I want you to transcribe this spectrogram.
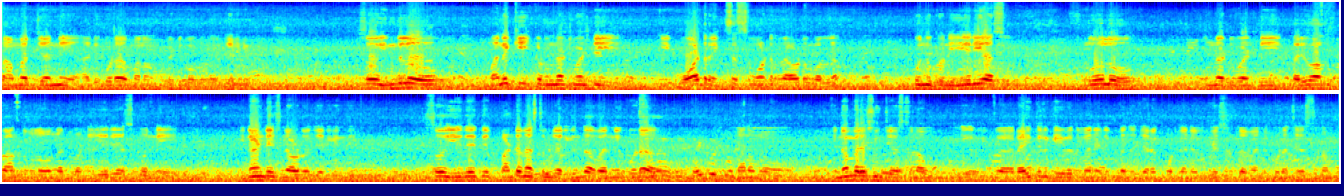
సామర్థ్యాన్ని అది కూడా మనం పెట్టుకోవడం జరిగింది. సో ఇందులో మనకి ఇక్కడ ఉన్నటువంటి ఈ వాటర్ ఎక్సెస్ వాటర్ రావడం వల్ల కొన్ని కొన్ని ఏరియాస్ ఫ్లోలో ఉన్నటువంటి పరివాహక ప్రాంతంలో ఉన్నటువంటి ఏరియాస్ కొన్ని ఇనాండేషన్ అవ్వడం జరిగింది. సో ఏదైతే పంట నష్టం జరిగిందో అవన్నీ కూడా మనము ఇనమరేషన్ చేస్తున్నాము. రైతులకు ఏ విధమైన ఇబ్బంది జరగకూడదనే ఉద్దేశంతో అవన్నీ కూడా చేస్తున్నాము.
